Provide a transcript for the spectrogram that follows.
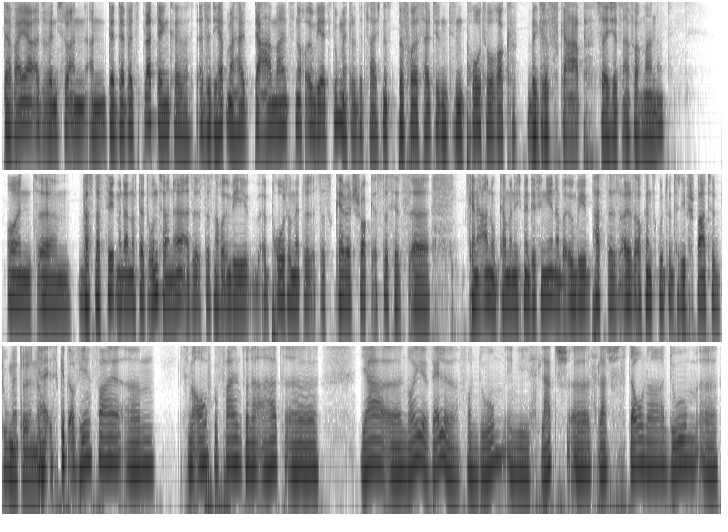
da war ja, also wenn ich so an, an The Devil's Blood denke, also die hat man halt damals noch irgendwie als Doom Metal bezeichnet, bevor es halt diesen, diesen Proto-Rock-Begriff gab, sage ich jetzt einfach mal, ne? Und ähm, was, was zählt man da noch darunter, ne? Also ist das noch irgendwie äh, Proto-Metal, ist das Carriage Rock, ist das jetzt, äh, keine Ahnung, kann man nicht mehr definieren, aber irgendwie passt das alles auch ganz gut unter die Sparte Do-Metal, ne? Ja, es gibt auf jeden Fall, ähm, ist mir auch aufgefallen, so eine Art, äh, ja, äh, neue Welle von Doom, irgendwie Sludge, äh, Sludge Stoner, Doom, äh,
